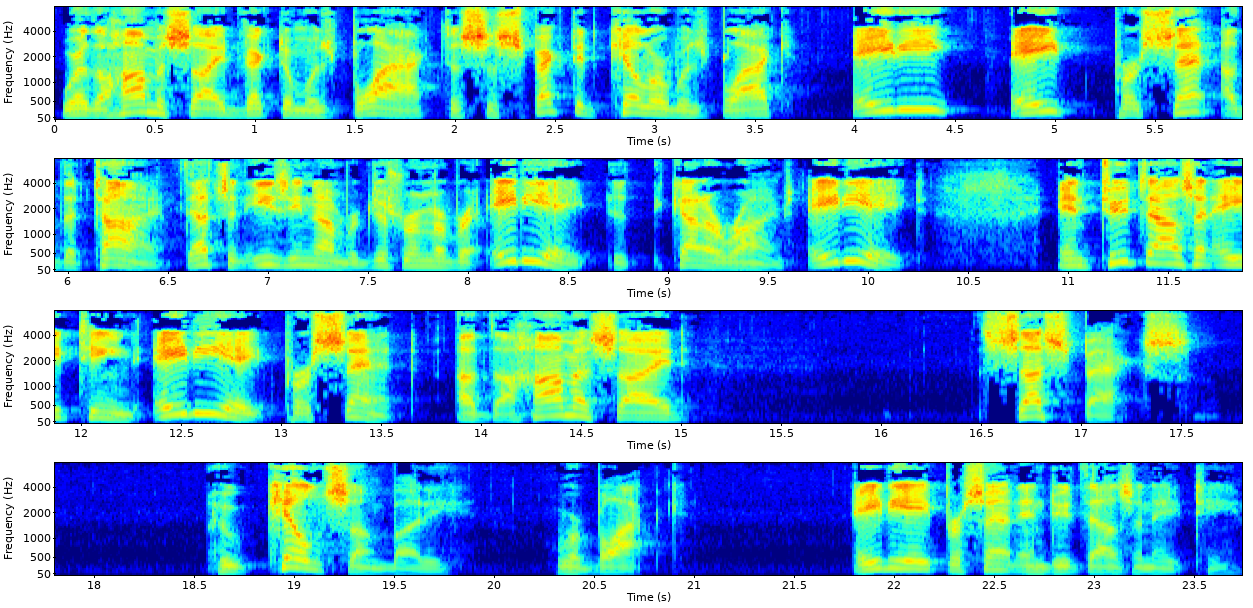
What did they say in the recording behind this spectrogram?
where the homicide victim was black, the suspected killer was black 88% of the time. That's an easy number. Just remember 88. It kind of rhymes. 88. In 2018, 88% of the homicide suspects who killed somebody were black. 88% in 2018.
